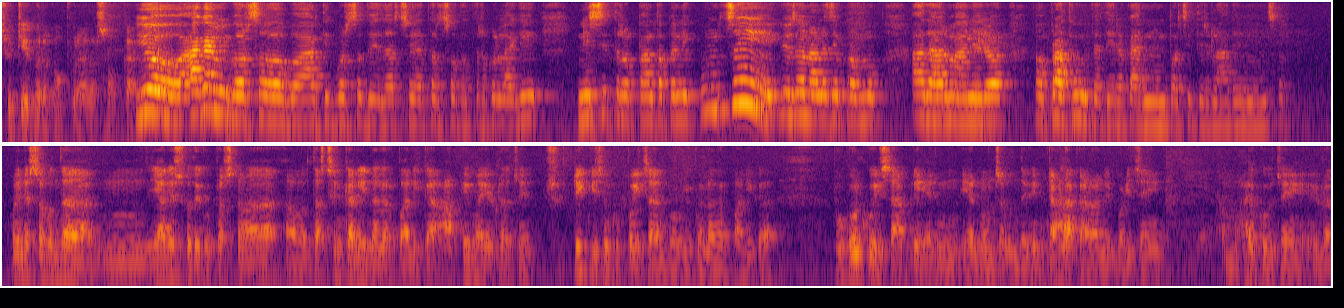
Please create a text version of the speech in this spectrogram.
छुट्टिएको रकम पुरा गर्छौँ। यो आगामी वर्ष अब आर्थिक वर्ष दुई हजार छयत्तर सतहत्तरको लागि निश्चित रूपमा तपाईँले कुन चाहिँ योजनालाई चाहिँ प्रमुख आधार मानेर प्राथमिकता दिएर कार्यान्वयन पछितिर लाँदै हुनुहुन्छ? होइन सबभन्दा यहाँले सोधेको प्रश्नमा अब दक्षिणकाली नगरपालिका आफैमा एउटा चाहिँ छुट्टै किसिमको पहिचान बोकेको नगरपालिका भूगोलको हिसाबले हेर्नु हेर्नुहुन्छ भनेदेखि डाँडा काँडाले बढी चाहिँ भएको चाहिँ एउटा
